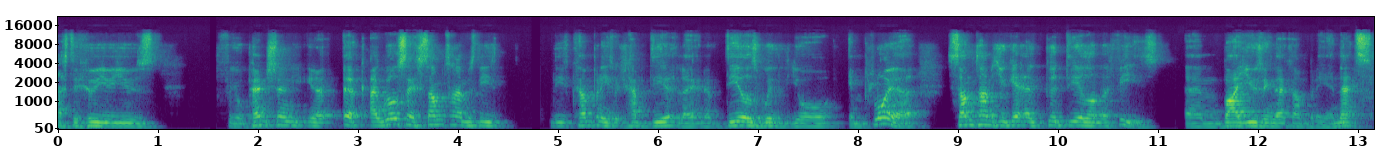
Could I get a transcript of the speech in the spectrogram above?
as to who you use for your pension. You know, look, I will say sometimes these these companies which have deal, like, you know, deals with your employer, sometimes you get a good deal on the fees um, by using that company, and that's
